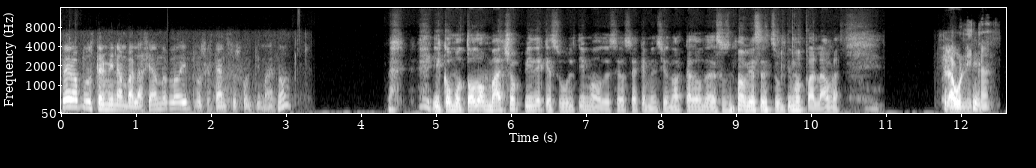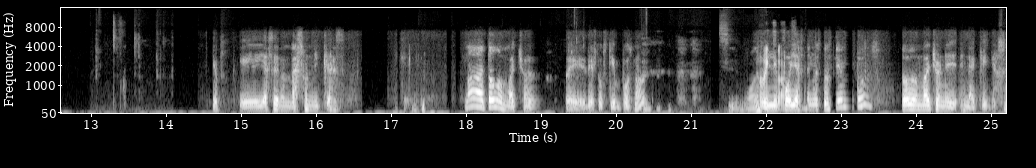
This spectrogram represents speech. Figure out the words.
Pero pues terminan balaceándolo y pues está en sus últimas, ¿no? Y como todo macho, pide que su último deseo sea que mencionó a cada una de sus novias en su última palabra. La única. Que, que ellas eran las únicas. No, todo un macho de, de estos tiempos, ¿no? Simón. Rico. Gilipollas en nuestros tiempos, todo un macho en, en aquellos.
